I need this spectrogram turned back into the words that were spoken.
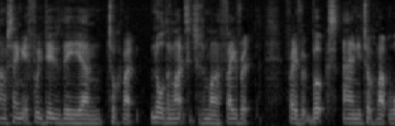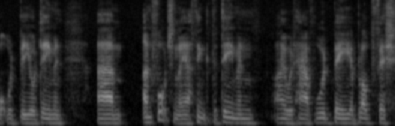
I was saying if we do the um, talk about Northern Lights, which is one of my favourite favourite books, and you talk about what would be your demon. Um, unfortunately, I think the demon I would have would be a blobfish,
